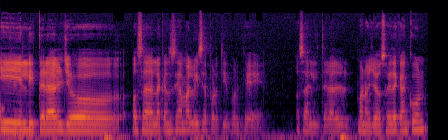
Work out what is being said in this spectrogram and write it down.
Y literal yo, o sea, la canción se llama Lo hice por ti porque, o sea, literal, bueno, yo soy de Cancún,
